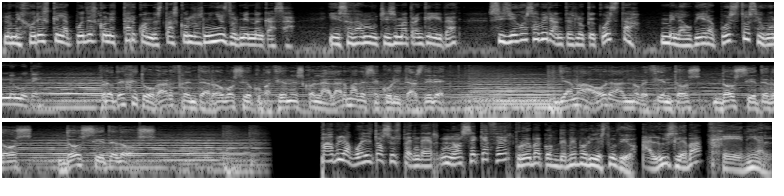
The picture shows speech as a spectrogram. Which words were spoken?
Lo mejor es que la puedes conectar cuando estás con los niños durmiendo en casa. Y eso da muchísima tranquilidad. Si llego a saber antes lo que cuesta, me la hubiera puesto según me mudé. Protege tu hogar frente a robos y ocupaciones con la alarma de Securitas Direct. Llama ahora al 900-272-272. Pablo ha vuelto a suspender. No sé qué hacer. Prueba con The Memory Studio. A Luis le va genial.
